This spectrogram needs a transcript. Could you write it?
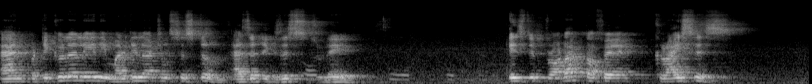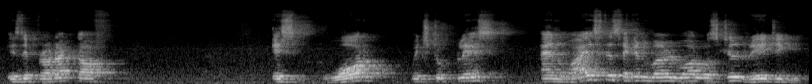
and particularly the multilateral system as it exists today, is the product of a crisis, is the product of a war which took place, and whilst the Second World War was still raging,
